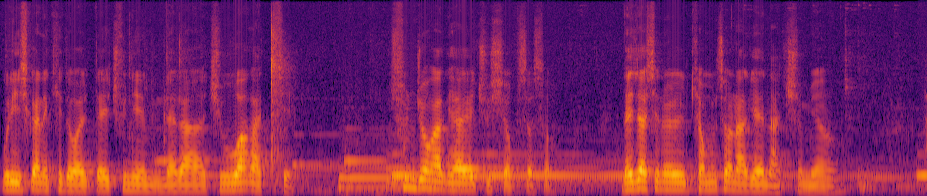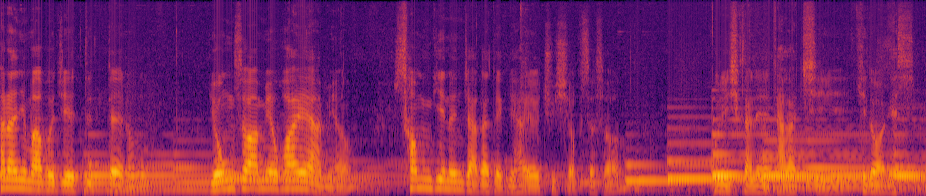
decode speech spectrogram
우리 이 시간에 기도할 때 주님 내가 주와 같이 순종하게 하여 주시옵소서. 내 자신을 겸손하게 낮추며 하나님 아버지의 뜻대로 용서하며 화해하며 섬기는 자가 되게 하여 주시옵소서. 우리 시간에 다 같이 기도하겠습니다.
